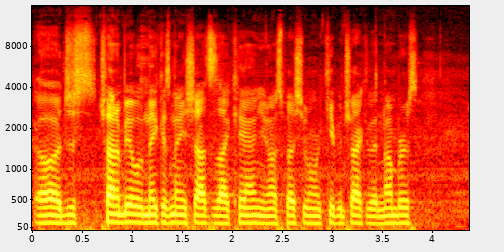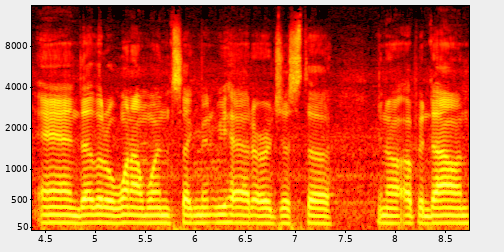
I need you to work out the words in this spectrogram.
there? Uh, just trying to be able to make as many shots as I can, you know, especially when we're keeping track of the numbers. And that little one-on-one segment we had, or just, uh, you know, up and down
